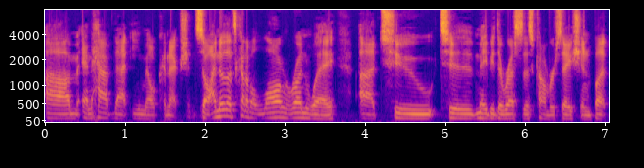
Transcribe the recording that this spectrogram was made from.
um, and have that email connection. So I know that's kind of a long runway uh, to to maybe the rest of this conversation, but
